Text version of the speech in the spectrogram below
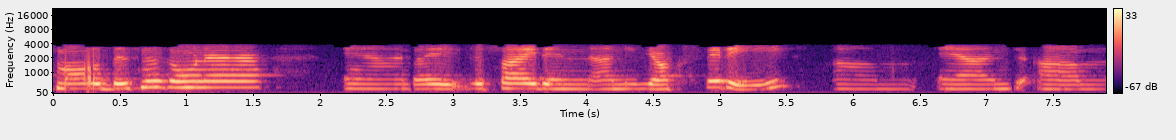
small business owner, and I reside in uh, New York City. Um, and um,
